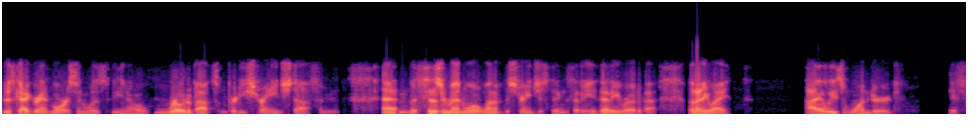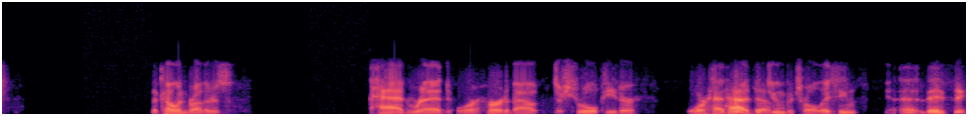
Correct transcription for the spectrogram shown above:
this guy Grant Morrison was you know wrote about some pretty strange stuff and and the Scissormen were one of the strangest things that he that he wrote about but anyway I always wondered if the Coen brothers had read or heard about the Peter or had, Had read to. the Doom Patrol they seem uh, they, they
